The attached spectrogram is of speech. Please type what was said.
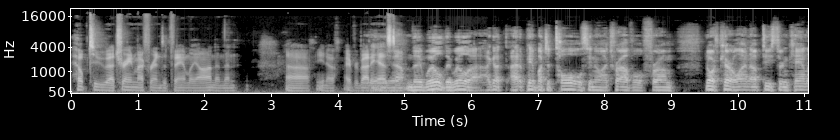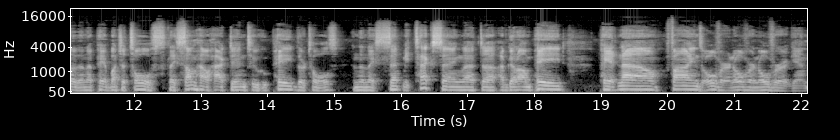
help to uh, train my friends and family on, and then uh, you know everybody has yeah, to. They will. They will. Uh, I got. I had to pay a bunch of tolls. You know, I travel from North Carolina up to Eastern Canada, and I pay a bunch of tolls. They somehow hacked into who paid their tolls and then they sent me text saying that uh, I've got unpaid, pay it now, fines over and over and over again.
